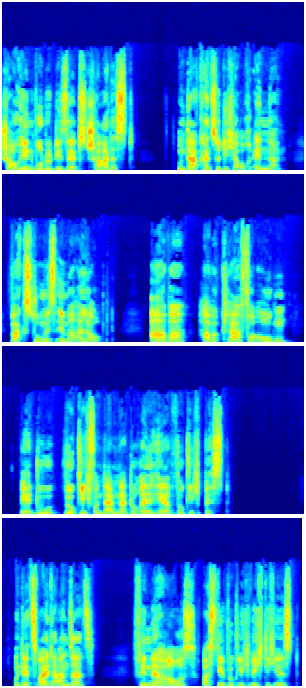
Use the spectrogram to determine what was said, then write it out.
Schau hin, wo du dir selbst schadest, und da kannst du dich ja auch ändern. Wachstum ist immer erlaubt, aber habe klar vor Augen, wer du wirklich von deinem Naturell her wirklich bist. Und der zweite Ansatz, finde heraus, was dir wirklich wichtig ist,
